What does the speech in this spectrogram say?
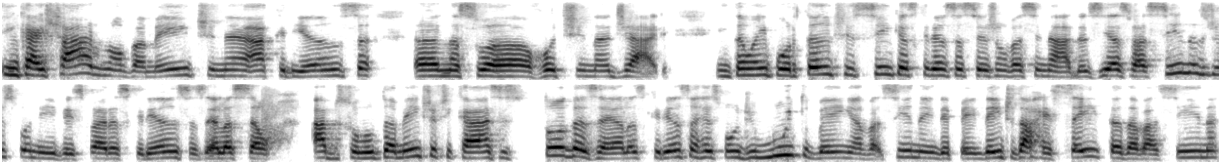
encaixar novamente né, a criança uh, na sua rotina diária. Então, é importante, sim, que as crianças sejam vacinadas. E as vacinas disponíveis para as crianças, elas são absolutamente eficazes, todas elas. Criança responde muito bem à vacina, independente da receita da vacina.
